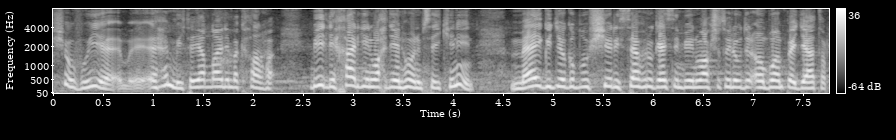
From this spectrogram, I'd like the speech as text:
شوفوا هي أهميتها يلا اللي مكثرها. بي اللي خارجين واحدين هون مسيكنين. ما يقدروا قبل الشير يسافروا قايسين بين واكشط لو دون امبون بيجاتر.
